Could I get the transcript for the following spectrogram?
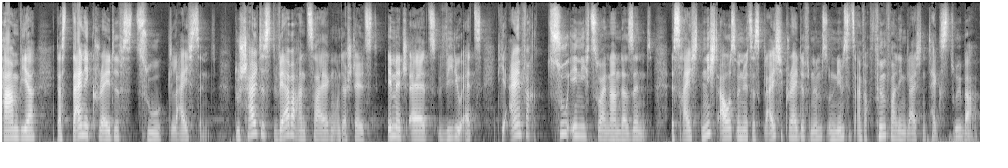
haben wir, dass deine Creatives zu gleich sind. Du schaltest Werbeanzeigen und erstellst Image-Ads, Video-Ads, die einfach zu ähnlich zueinander sind. Es reicht nicht aus, wenn du jetzt das gleiche Creative nimmst und nimmst jetzt einfach fünfmal den gleichen Text drüber.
